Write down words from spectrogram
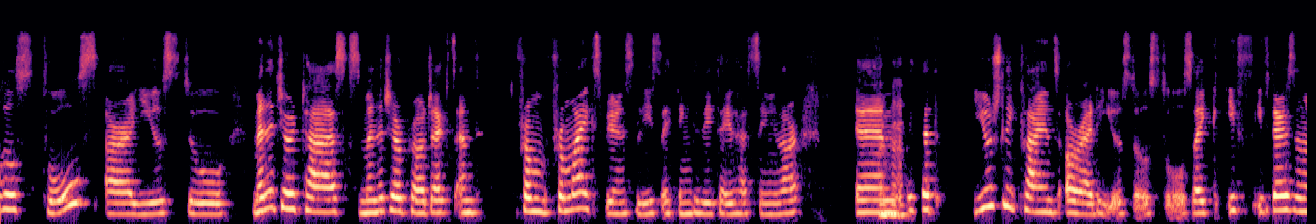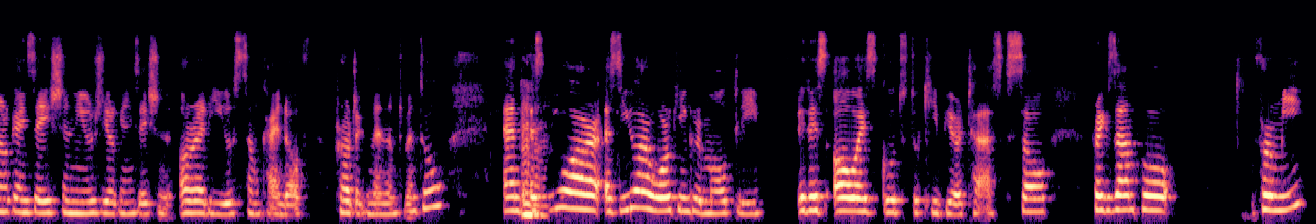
those tools are used to manage your tasks, manage your projects, and from from my experience, at least I think Rita you have similar. Um, mm-hmm. Is that usually clients already use those tools. Like if if there's an organization, usually organization already use some kind of project management tool and mm-hmm. as you are as you are working remotely it is always good to keep your tasks. So for example for me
